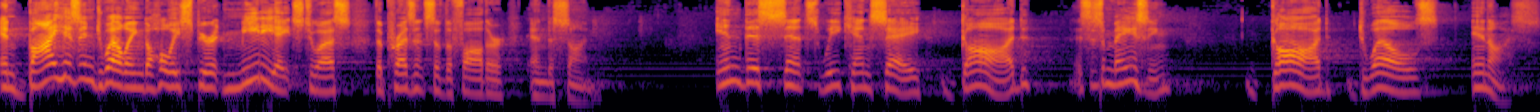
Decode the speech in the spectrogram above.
And by his indwelling, the Holy Spirit mediates to us the presence of the Father and the Son. In this sense, we can say, God, this is amazing, God dwells in us.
